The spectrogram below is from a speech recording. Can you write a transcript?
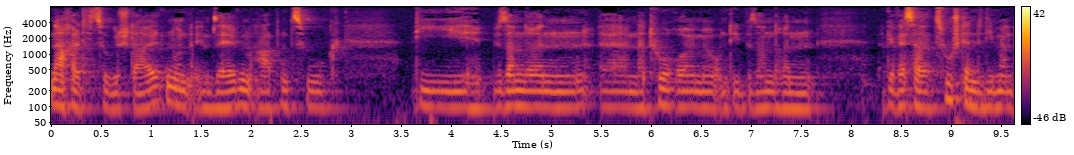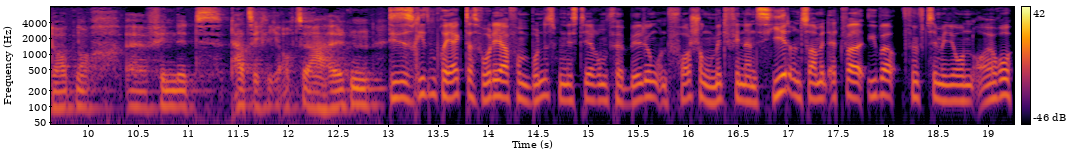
nachhaltig zu gestalten und im selben Atemzug die besonderen äh, Naturräume und die besonderen Gewässerzustände, die man dort noch äh, findet, tatsächlich auch zu erhalten. Dieses Riesenprojekt, das wurde ja vom Bundesministerium für Bildung und Forschung mitfinanziert und zwar mit etwa über 15 Millionen Euro.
